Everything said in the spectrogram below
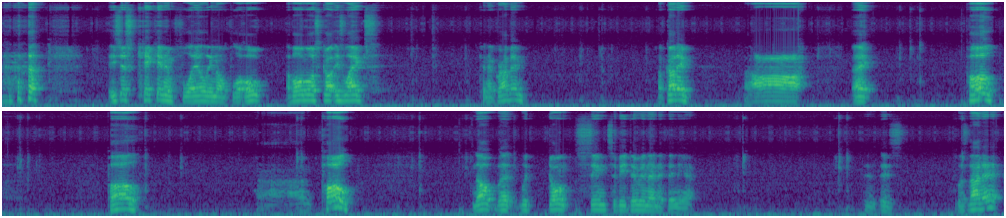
He's just kicking and flailing on floor. Oh, I've almost got his legs. Can I grab him? I've got him. Ah, oh. hey, pull, pull, um, pull. No, but we don't seem to be doing anything here. Is, is was that it?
